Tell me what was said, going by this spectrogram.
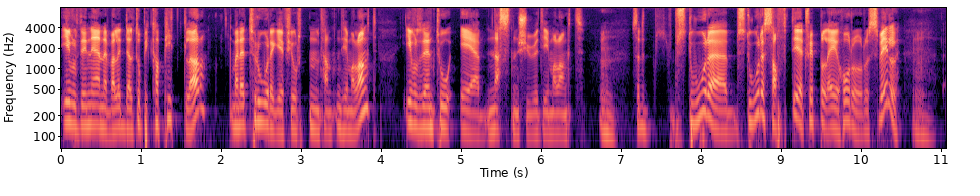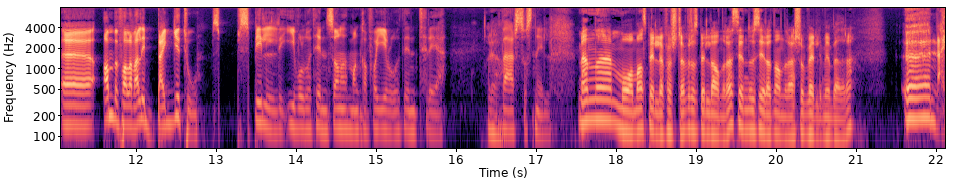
Evil Within 1 er veldig delt opp i kapitler, men det tror jeg er 14-15 timer langt. Evil Within 2 er nesten 20 timer langt. Så det er store, store saftige Triple A horrorspill. Uh, anbefaler veldig begge to. Spill Evil Within sånn at man kan få Evil Within 3. Ja. Vær så snill. Men uh, må man spille det første for å spille det andre, siden du sier at det andre er så veldig mye bedre? Uh, nei.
